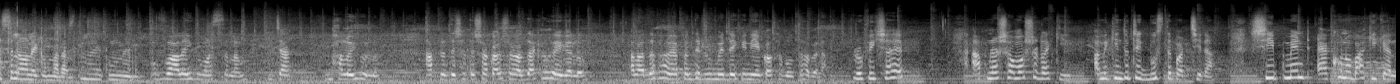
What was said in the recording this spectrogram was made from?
আসসালামু আলাইকুম ম্যাডাম ওয়ালাইকুম ম্যাম ওয়ালাইকুম আসসালাম। যাক ভালোই হলো। আপনাদের সাথে সকাল সকাল দেখা হয়ে গেল। আলাদাভাবে আপনাদের রুমে ডেকে নিয়ে কথা বলতে হবে না। রফিক সাহেব আপনার সমস্যাটা কি? আমি কিন্তু ঠিক বুঝতে পারছি না। শিপমেন্ট এখনও বাকি কেন?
